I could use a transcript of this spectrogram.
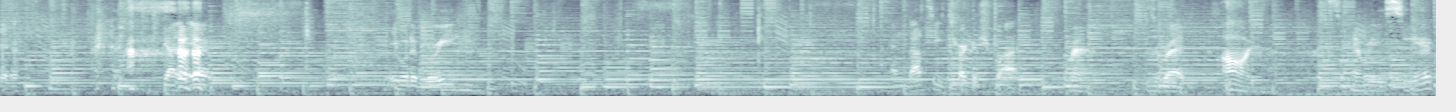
Air. Got air. Able to breathe. And that's the Turkish flag. Where? It's red. Oh yeah. So can't really see it.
